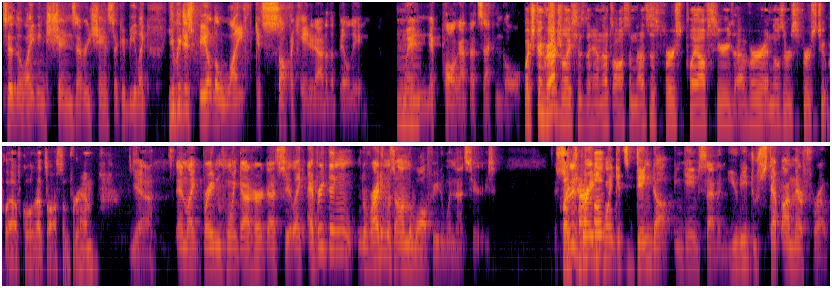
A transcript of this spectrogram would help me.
the Lightning shins every chance there could be. Like, you could just feel the life get suffocated out of the building Mhm. when Nick Paul got that second goal. Which congratulations to him. That's awesome. That's his first playoff series ever, and those are his first two playoff goals. That's awesome for him. Yeah. And like Brayden Point got hurt that series. Like everything, the writing was on the wall for you to win that series. As soon Like as Brayden Point gets dinged up in game seven, you need to step on their throat.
